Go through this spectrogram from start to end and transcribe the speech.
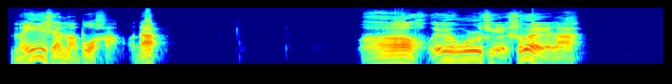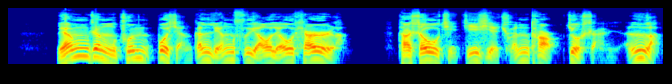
没什么不好的。我回屋去睡了。梁正春不想跟梁思瑶聊天了，他收起机械拳套就闪人了。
